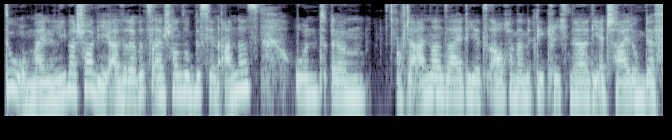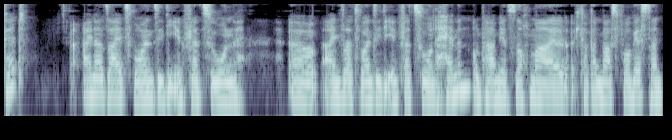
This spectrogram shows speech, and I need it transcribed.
du, mein lieber Scholli, also da wird's einem schon so ein bisschen anders und ähm, auf der anderen Seite jetzt auch haben wir mitgekriegt, ne, die Entscheidung der FED. Einerseits wollen sie die Inflation äh, einerseits wollen sie die Inflation hemmen und haben jetzt nochmal, ich glaube, wann war es vorgestern,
